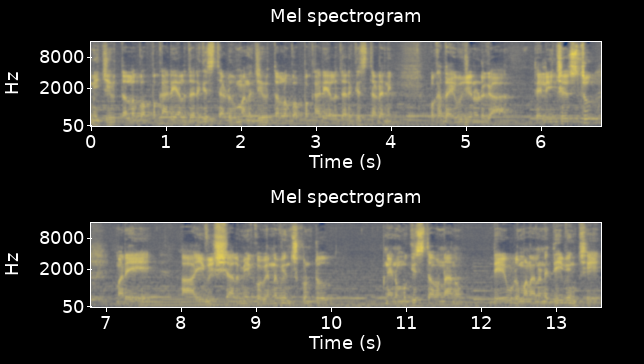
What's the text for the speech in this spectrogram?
మీ జీవితాల్లో గొప్ప కార్యాలు జరిగిస్తాడు. మన జీవితాల్లో గొప్ప కార్యాలు జరిగిస్తాడని ఒక దైవజనుడిగా తెలియచేస్తూ మరి ఆ, ఈ విషయాలు మీకు విన్నవించుకుంటూ నేను ముగిస్తూ ఉన్నాను. దేవుడు మనల్ని దీవించి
